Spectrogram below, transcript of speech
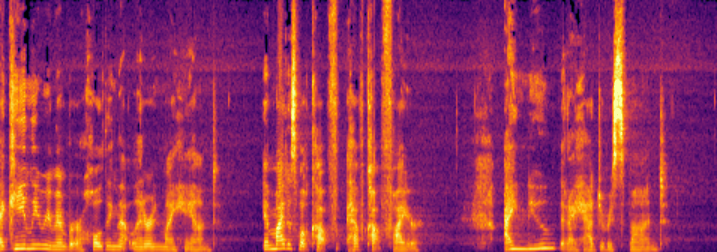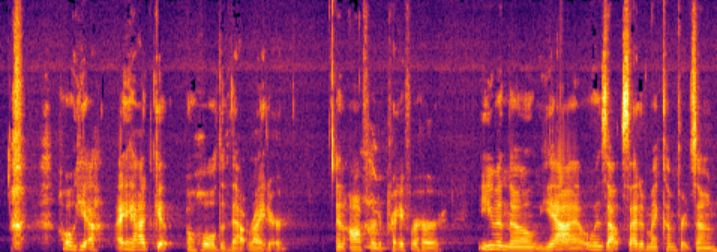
I keenly remember holding that letter in my hand. It might as well caught, have caught fire. I knew that I had to respond. oh, yeah, I had to get a hold of that writer and offer to pray for her, even though, yeah, it was outside of my comfort zone.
